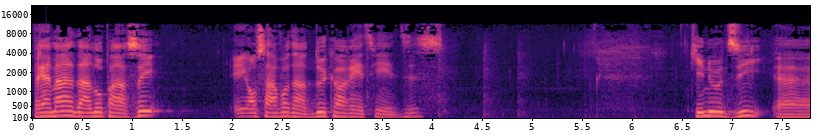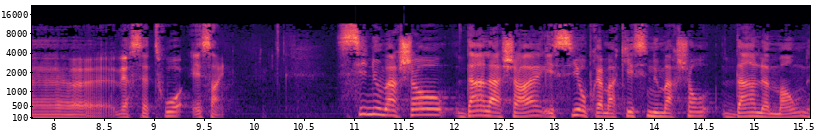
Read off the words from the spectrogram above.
vraiment dans nos pensées, et on s'en va dans 2 Corinthiens 10, qui nous dit, euh, versets 3 et 5. Si nous marchons dans la chair, ici on pourrait marquer si nous marchons dans le monde,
